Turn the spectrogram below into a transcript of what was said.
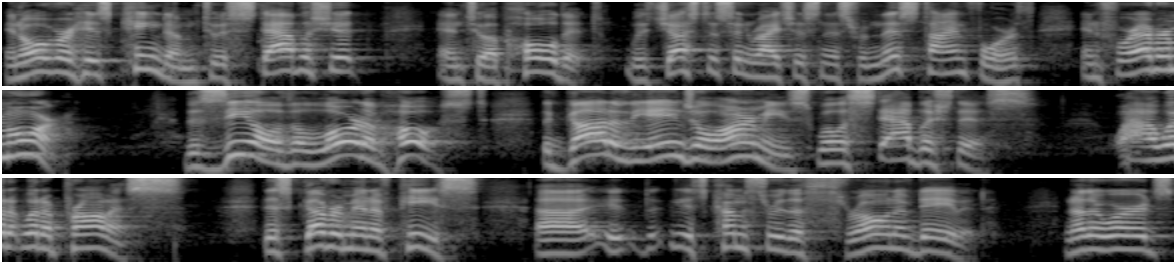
and over his kingdom to establish it and to uphold it with justice and righteousness from this time forth and forevermore. The zeal of the Lord of hosts, the God of the angel armies, will establish this. Wow, what a, what a promise. This government of peace, uh, it, it comes through the throne of David. In other words,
